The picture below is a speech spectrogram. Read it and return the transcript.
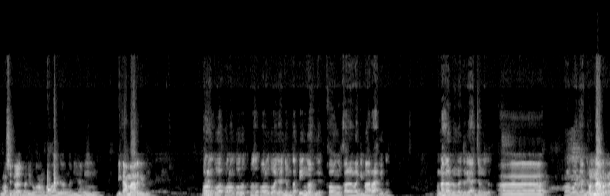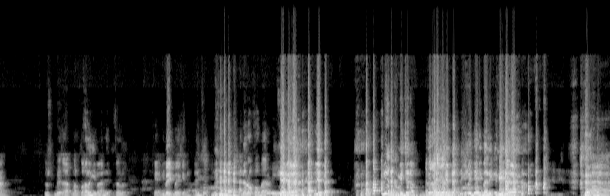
maksudnya nggak nggak di ruang keluarga nggak di Hmm. di kamar gitu. Orang tua orang tua lu maksud orang tuanya Ajeng tapi nggak gitu kalau lu kalian lagi marah gitu. Pernah nggak lu dengar dari Ajeng gitu? Eh orang tuanya Ajeng pernah pernah. Terus biasa mertua lu gimana ya ke lu kayak dibaik-baikin ya aja ada rokok baru nih ini ada kemeja dong ada kemeja dibalikin Eh,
